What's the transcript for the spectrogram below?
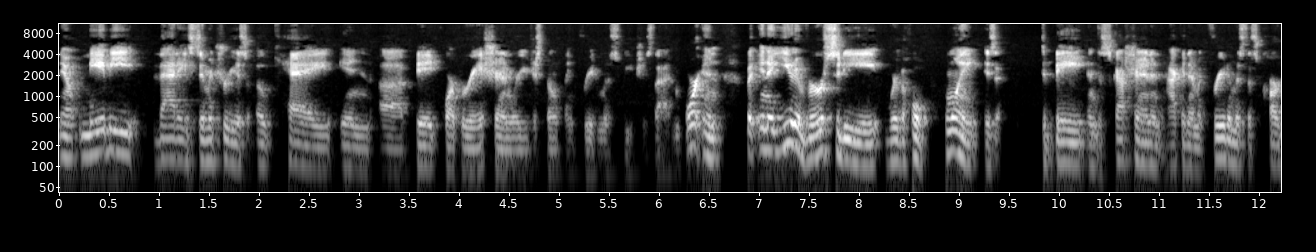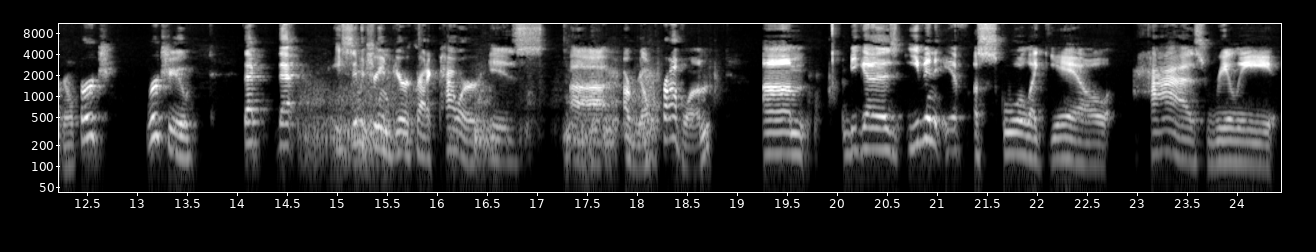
now, maybe that asymmetry is okay in a big corporation where you just don't think freedom of speech is that important. But in a university where the whole point is debate and discussion and academic freedom is this cardinal virtue, that, that asymmetry in bureaucratic power is uh, a real problem. Um, because even if a school like Yale has really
